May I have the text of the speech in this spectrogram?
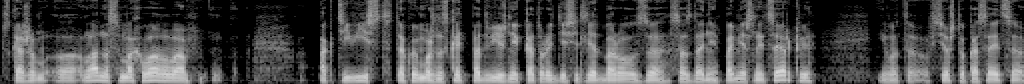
Скажем, э, Лана Самохвалова активист, такой, можно сказать, подвижник, который 10 лет боролся за создание поместной церкви. И вот э, все, что касается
